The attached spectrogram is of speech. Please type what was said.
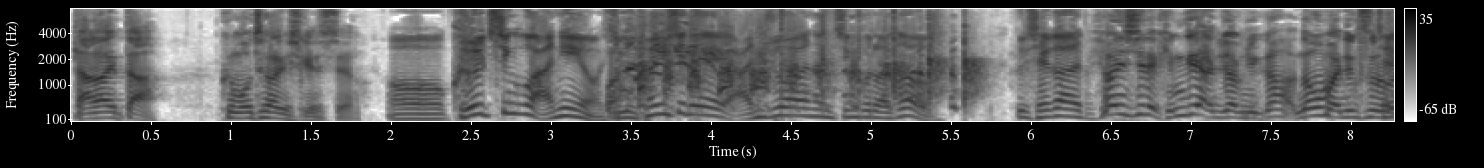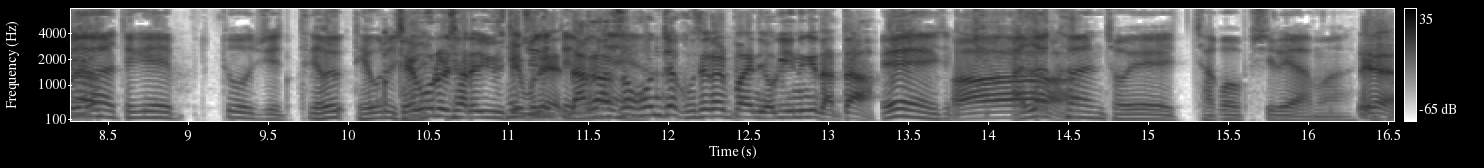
나가겠다. 그럼 어떻게 하시겠어요? 어 그럴 친구가 아니에요. 지금 현실에 안주하는 친구라서 그리고 제가 현실에 굉장히 안 좋아합니까? 너무 만족스러워요. 제가 되게 또 이제 대우, 대우를 잘 대우를 잘해주기 해주기 때문에, 나가서 혼자 고생할 바에는 여기 있는 게 낫다. 예, 아. 안락한 저의 작업실에 아마 예.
